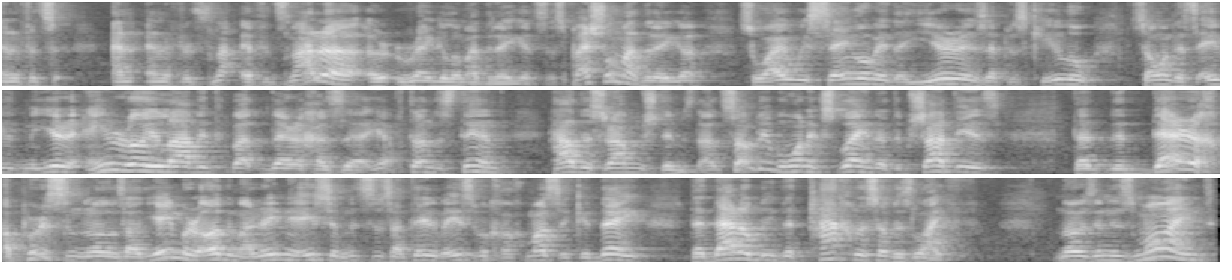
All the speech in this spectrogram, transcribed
and if it's and, and if it's not if it's not a, a regular madrega, it's a special madrega. So why are we saying over the year is a episkilu, someone that's avid meir ain't roy lavit but derech You have to understand how this Ram stems. Now some people want to explain that the pshat is that the derech a person knows al yemer adam areni esem mitzvah satel ve'esem chachmas kedei that that'll be the tachlis of his life. Knows in his mind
